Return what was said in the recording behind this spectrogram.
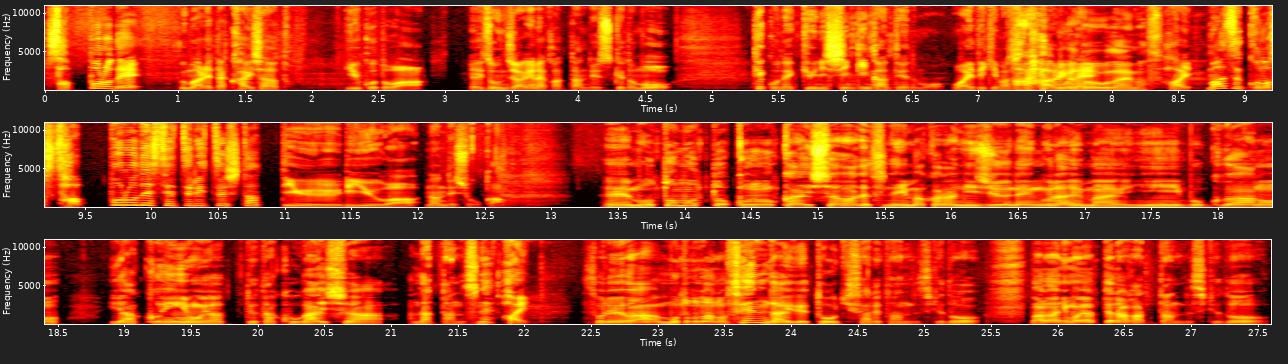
札幌で生まれた会社だということは、えー、存じ上げなかったんですけども結構ね急に親近感というのも湧いてきましたけども、ね、ありがとうございます、はい、まずこの札幌で設立したっていう理由は何でしょうか？えもともとこの会社はですね今から20年ぐらい前に僕があの役員をやってた子会社だったんですね。はいそれはもともと仙台で登記されたんですけど、まあ、何もやってなかったんですけど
